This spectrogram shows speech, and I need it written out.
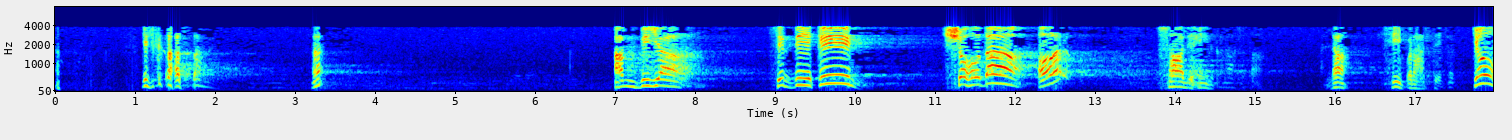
کس کا راستہ ہے ہاں؟ انبیاء، صدیقین شہدا اور صالحین کا راستہ۔ اللہ اسی پر آتے کیوں؟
